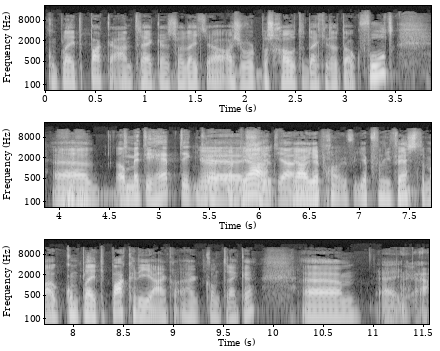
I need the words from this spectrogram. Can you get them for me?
complete pakken aantrekken, zodat je als je wordt beschoten, dat je dat ook voelt. Eh, Oh, met die haptic Ja, eh, ja, shit, ja. ja. je hebt gewoon je hebt van die vesten, maar ook complete pakken die je aan, kan- aan kan trekken. Ehm, eh, ja.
